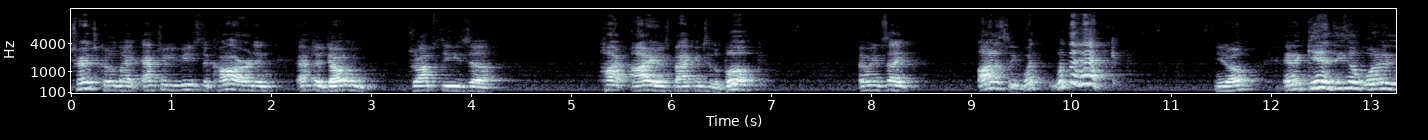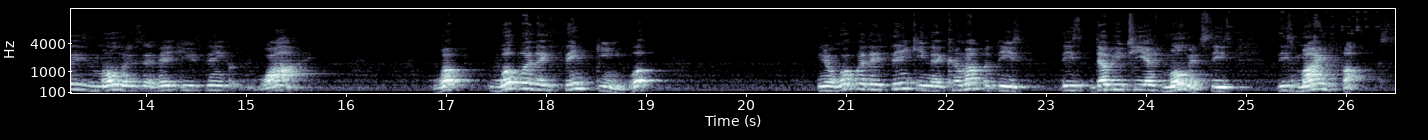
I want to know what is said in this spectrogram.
trench coat, like after he reads the card, and after Donald drops these uh, hot irons back into the book. I mean, it's like honestly, what what the heck, you know? And again, these are one of these moments that make you think, why? What what were they thinking? What you know, what were they thinking that come up with these these WTF moments, these these mind fucks?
